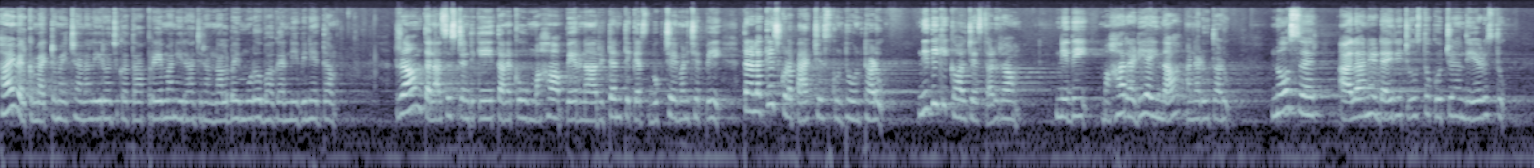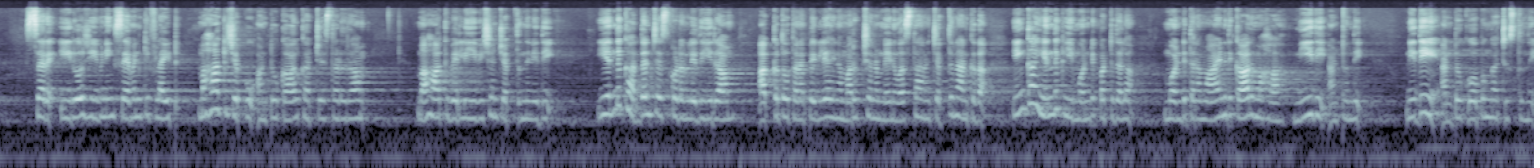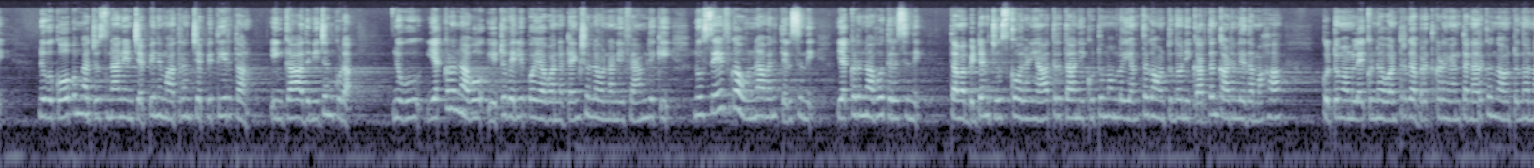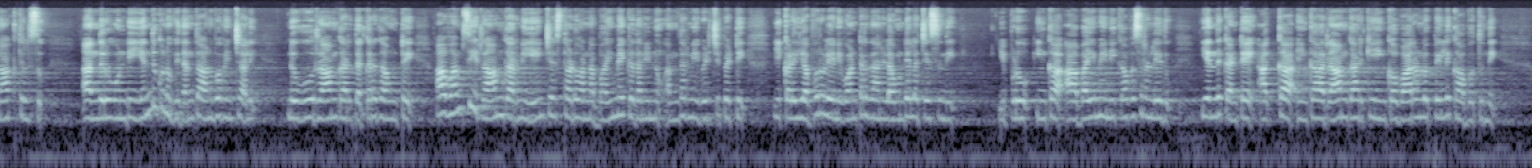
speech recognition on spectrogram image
Hi welcome back to my channel ఈరోజు కథ ప్రేమ నీరాజనం నలభై మూడో భాగాన్ని వినేద్దాం. రామ్ తన అసిస్టెంట్కి తనకు మహా పేరున రిటర్న్ టికెట్స్ బుక్ చేయమని చెప్పి తన లగేజ్ కూడా ప్యాక్ చేసుకుంటూ ఉంటాడు. నిధికి కాల్ చేస్తాడు రామ్. నిధి మహా రెడీ అయిందా? అని అడుగుతాడు. నో సార్ అలానే డైరీ చూస్తూ కూర్చునింది ఏడుస్తూ. సరే ఈరోజు ఈవినింగ్ సెవెన్కి ఫ్లైట్ మహాకి చెప్పు అంటూ కాల్ కట్ చేస్తాడు రామ్. మహాకి వెళ్ళి ఈ విషయం చెప్తుంది నిధి. ఎందుకు అర్థం చేసుకోవడం లేదు ఈ రామ్? అక్కతో తన పెళ్ళి అయిన మరుక్షణం నేను వస్తానని చెప్తున్నాను కదా. ఇంకా ఎందుకు ఈ మొండి పట్టుదల? మొండితనం ఆయనది కాదు మహా నీది అంటుంది. నిధి అంటూ కోపంగా చూస్తుంది. నువ్వు కోపంగా చూసినా నేను చెప్పింది మాత్రం చెప్పి తీరుతాను. ఇంకా అది నిజం కూడా. నువ్వు ఎక్కడున్నావో ఎటు వెళ్ళిపోయావో అన్న టెన్షన్లో ఉన్న నీ ఫ్యామిలీకి నువ్వు సేఫ్గా ఉన్నావని తెలిసింది. ఎక్కడున్నావో తెలిసింది. తమ బిడ్డను చూసుకోవాలని ఆత్రత నీ కుటుంబంలో ఎంతగా ఉంటుందో నీకు అర్థం కావడం లేదా మహా? కుటుంబం లేకుండా ఒంటరిగా బ్రతకడం ఎంత నరకంగా ఉంటుందో నాకు తెలుసు. అందరూ ఉండి ఎందుకు నువ్వు ఇదంతా అనుభవించాలి? నువ్వు రామ్ గారి దగ్గరగా ఉంటే ఆ వంశీ రామ్ గారిని ఏం చేస్తాడో అన్న భయమే కదా నిన్ను అందరినీ విడిచిపెట్టి ఇక్కడ ఎవ్వరూ లేని ఒంటరి దానిలా ఉండేలా చేసింది. ఇప్పుడు ఇంకా ఆ భయమే నీకు అవసరం లేదు. ఎందుకంటే అక్క ఇంకా రామ్ గారికి ఇంకో వారంలో పెళ్ళి కాబోతుంది.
